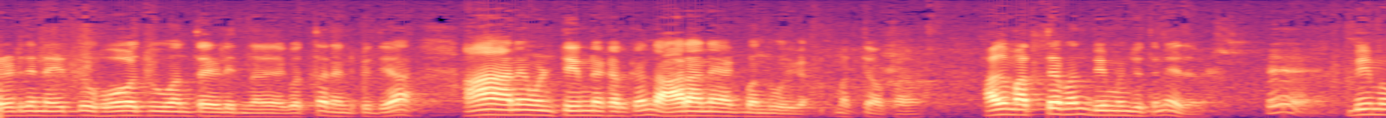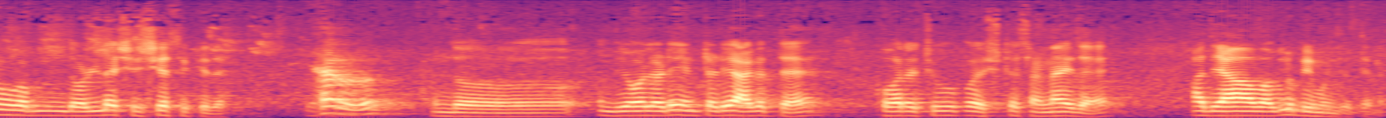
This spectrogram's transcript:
ಎರಡು ದಿನ ಇದ್ದು ಹೋದ್ವು ಅಂತ ಹೇಳಿದ್ನ ಗೊತ್ತಾ ನೆನಪಿದ್ಯಾ? ಆ ಆನೆ ಒಂದು ಟೀಮ್ನ ಕರ್ಕೊಂಡು ಆರು ಆನೆ ಆಗಿ ಬಂದವು ಈಗ ಮತ್ತೆ ಒಬ್ಬ. ಅದು ಮತ್ತೆ ಬಂದು ಭೀಮನ್ ಜೊತೆನೇ ಇದ್ದಾವೆ ಹೇ, ಭೀಮ ಒಂದು ಒಳ್ಳೆ ಶಿಷ್ಯ ಸಿಕ್ಕಿದೆ. ಯಾರು? ಒಂದು ಒಂದು ಏಳು ಅಡಿ ಎಂಟು ಅಡಿ ಆಗುತ್ತೆ. ಕೋರೆ ಚೂಪ ಎಷ್ಟು ಸಣ್ಣ ಇದೆ. ಅದು ಯಾವಾಗಲೂ ಭೀಮನ್ ಜೊತೆನೆ.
